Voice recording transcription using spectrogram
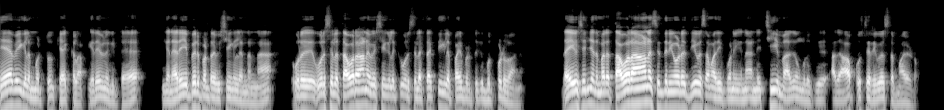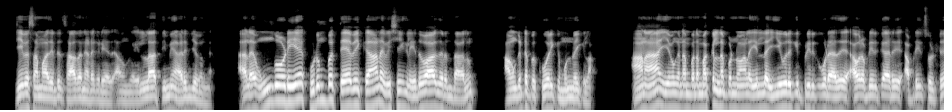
தேவைகளை மட்டும் கேட்கலாம். இறைவனுக்கிட்ட இங்கே நிறைய பேர் பண்ணுற விஷயங்கள் என்னென்னா ஒரு ஒரு சில தவறான விஷயங்களுக்கு ஒரு சில சக்திகளை பயன்படுத்துக்கு முற்படுவாங்க. தயவு செஞ்சு அந்த மாதிரி தவறான சிந்தனையோட ஜீவ சமாதிக்கு போனீங்கன்னா நிச்சயமாக உங்களுக்கு அது ஆப்போசிட் ரிவர்ஸில் மாறிடும். ஜீவ சமாதின்றது சாதாரண இடம் கிடையாது. அவங்க எல்லாத்தையுமே அறிஞ்சவங்க. அதில் உங்களுடைய குடும்ப தேவைக்கான விஷயங்கள் எதுவாக இருந்தாலும் அவங்ககிட்ட இப்போ கோரிக்கை முன்வைக்கலாம். ஆனால் இவங்க நம்ம மக்கள் என்ன பண்ணுவாங்களா இல்லை இவருக்கு இப்படி இருக்கக்கூடாது அவர் அப்படி இருக்காரு அப்படின்னு சொல்லிட்டு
